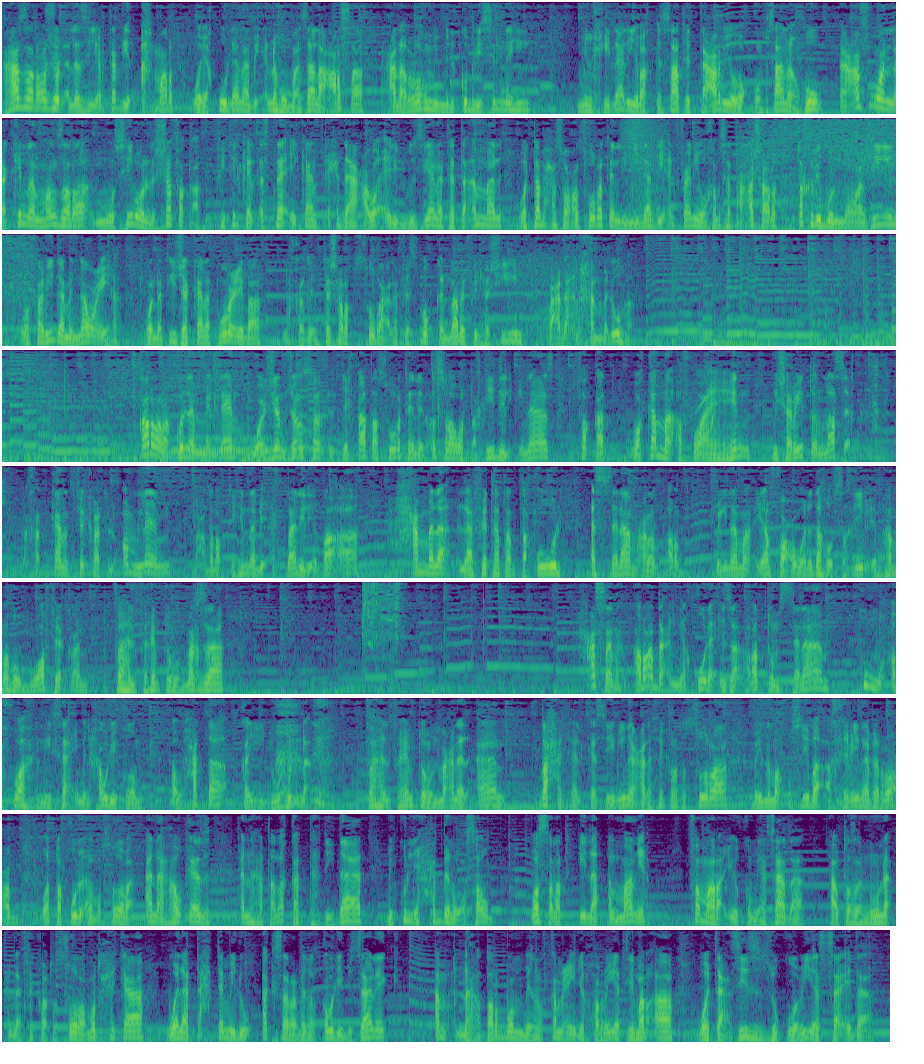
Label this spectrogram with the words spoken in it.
هذا الرجل الذي يرتدي الأحمر ويقول لنا بأنه ما زال عرصة على الرغم من كبر سنه من خلال راقصات التعري وقمصانه عفوا لكن المنظر مثير للشفقة. في تلك الأثناء كانت إحدى عوائل لويزيانا تتأمل وتبحث عن صورة لميلاد 2015 تقلب الموازين وفريدة من نوعها. والنتيجة كانت مرعبة. لقد انتشرت الصورة على فيسبوك كالنار في الهشيم بعد أن حملوها. قرر كل من لين وجيم جونسون التقاط صورة للأسرة وتقييد الإناث فقط وكم أفواههن بشريط لاصق. لقد كانت فكرة الأم لين بعد ربطهن بأكبال الإضاءة حمل لافتة تقول السلام على الأرض بينما يرفع ولده الصغير إبهامه موافقا. فهل فهمتم المغزى؟ حسنا أراد أن يقول إذا أردتم السلام كموا أفواه النساء من حولكم أو حتى قيدوهن. فهل فهمتم المعنى الآن؟ ضحك الكثيرين على فكرة الصورة بينما أصيب آخرين بالرعب وتقول المصورة أنا هوكز أنها تلقت تهديدات من كل حب وصوب وصلت إلى ألمانيا فما رأيكم يا سادة؟ هل تظنون أن فكرة الصورة مضحكة ولا تحتمل أكثر من القول بذلك؟ أم أنها ضرب من القمع لحرية المرأة وتعزيز الذكورية السائدة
